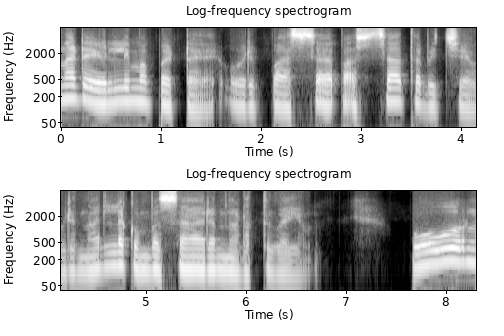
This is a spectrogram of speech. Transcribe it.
എന്നിട്ട് എള്ളിമപ്പെട്ട് ഒരു പശ്ച പശ്ചാത്തപിച്ച് ഒരു നല്ല കുമ്പസാരം നടത്തുകയും പൂർണ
